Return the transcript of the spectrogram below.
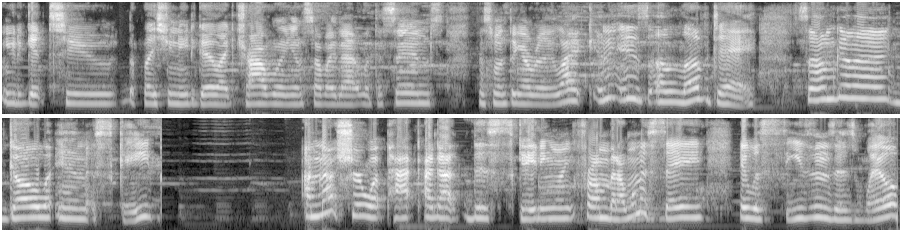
you to get to the place you need to go, like traveling and stuff like that with the Sims. That's one thing I really like, and it is a love day. So I'm gonna go and escape. I'm not sure what pack I got this skating rink from, but I want to say it was Seasons as well.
